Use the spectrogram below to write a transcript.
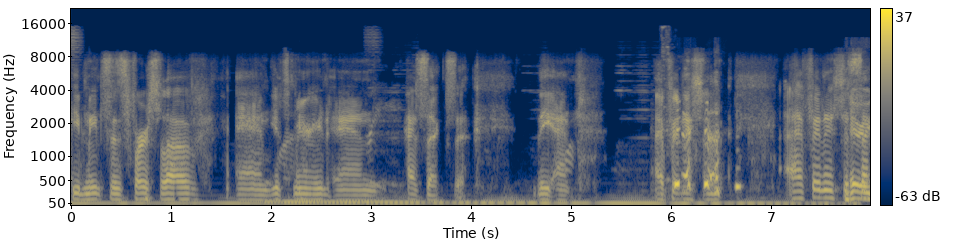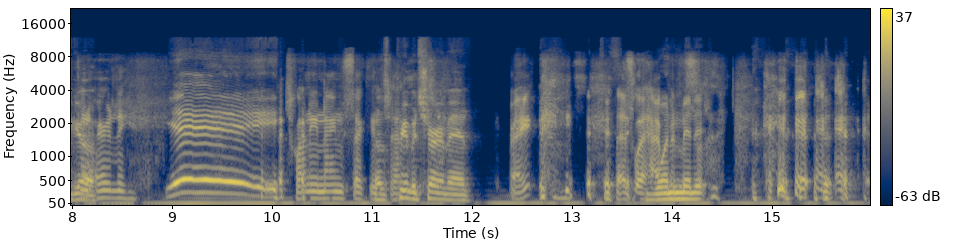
he meets his first love and gets married and has sex the end i finished i finished the There second go. early Yay! 29 seconds That was premature, man. Right that's what happens One minute.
